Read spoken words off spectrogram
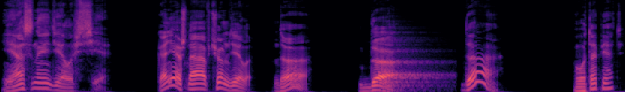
«Ясное дело, все». «Конечно, а в чем дело?» «Да». «Да». «Да». «Вот опять».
